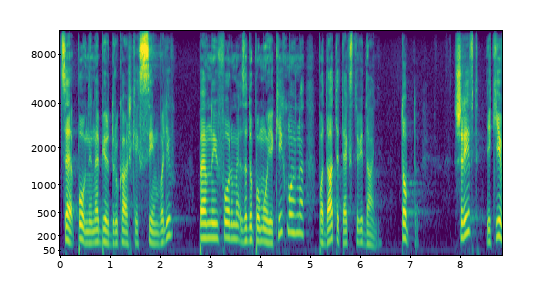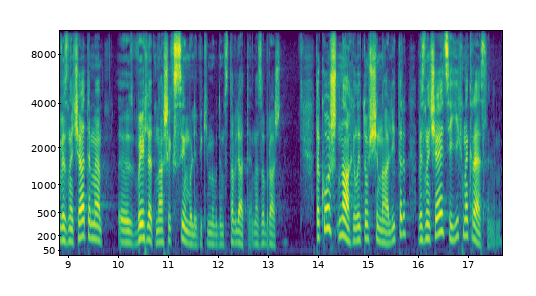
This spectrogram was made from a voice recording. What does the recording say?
Це повний набір друкарських символів певної форми, за допомогою яких можна подати текстові дані. Тобто шрифт, який визначатиме е, вигляд наших символів, які ми будемо вставляти на зображення. Також нахил і товщина літер визначається їх накресленнями,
